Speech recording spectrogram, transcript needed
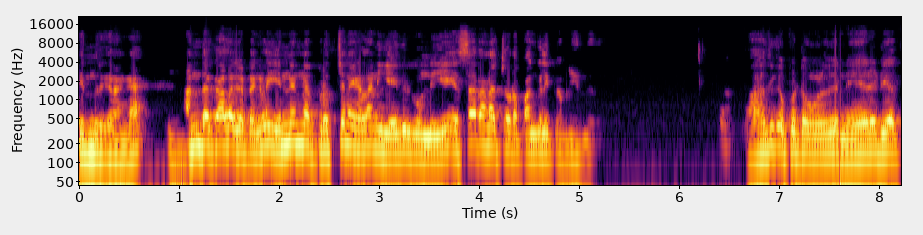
இருந்திருக்கிறாங்க. அந்த காலகட்டங்களில் என்னென்ன பிரச்சனைகள்லாம் நீங்க எதிர்கொண்டீங்க? எஸ்ஆர் அண்ணாச்சோட பங்களிப்பு எப்படி இருந்தது? பாதிக்கப்பட்டவங்களுக்கு நேரடியாக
